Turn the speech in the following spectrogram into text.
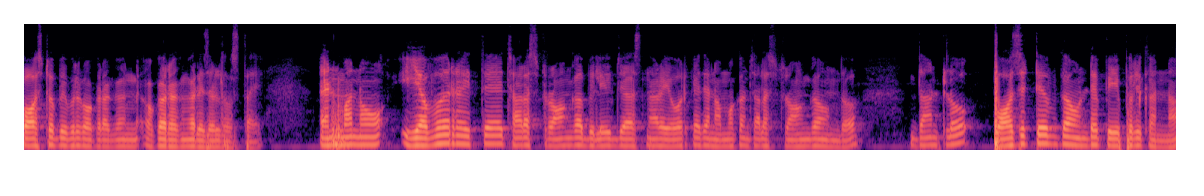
పాజిటివ్ పీపుల్కి ఒక రకంగా ఒక రకంగా రిజల్ట్స్ వస్తాయి. అండ్ మనం ఎవరైతే చాలా స్ట్రాంగ్గా బిలీవ్ చేస్తున్నారో ఎవరికైతే నమ్మకం చాలా స్ట్రాంగ్గా ఉందో దాంట్లో పాజిటివ్గా ఉండే పీపుల్ కన్నా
